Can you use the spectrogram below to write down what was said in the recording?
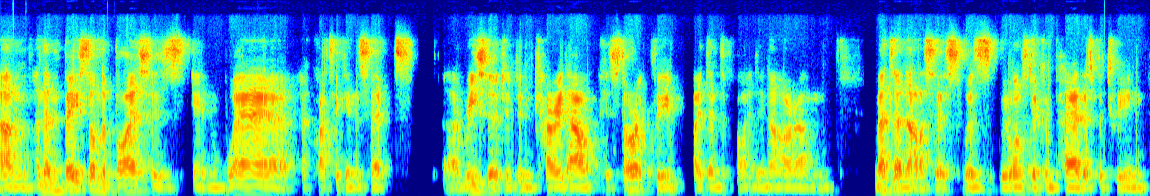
Um, and then based on the biases in where aquatic insect uh, research has been carried out historically identified in our um, meta-analysis was we wanted to compare this between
